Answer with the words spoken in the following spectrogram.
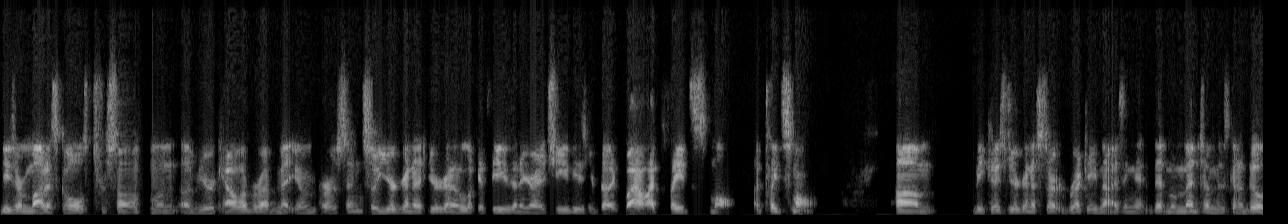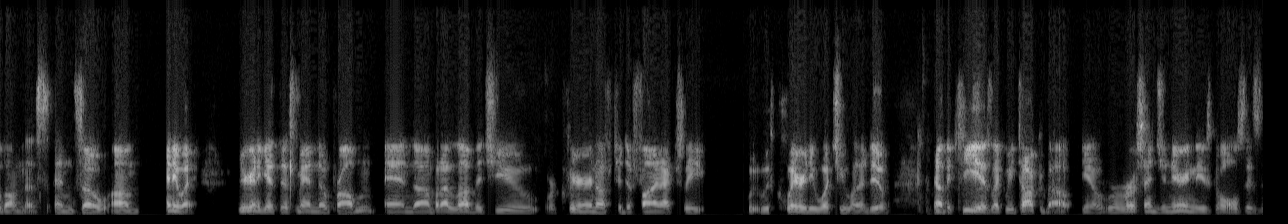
these are modest goals for someone of your caliber. I've met you in person. So you're to, you're to look at these and you're to achieve these and you're be like, wow, I played small. I played small. Um, because you're to start recognizing that, that momentum is to build on this. And so, um, anyway, you're to get this, man, no problem. And uh, but I love that you were clear enough to define actually w- with clarity what you want to do. Now, the key is like we talked about, you know, reverse engineering these goals is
